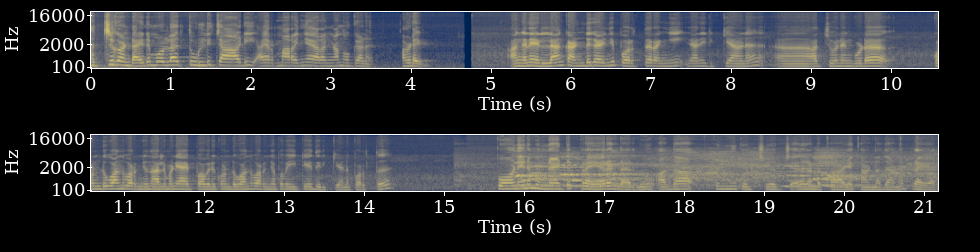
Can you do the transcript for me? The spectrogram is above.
അച്ചു കണ്ട? അതിന്റെ മുകളിൽ തുള്ളി ചാടി മറിഞ്ഞ് ഇറങ്ങാൻ നോക്കുകയാണ്. അവിടെ അങ്ങനെ എല്ലാം കണ്ടു കഴിഞ്ഞ് പുറത്തിറങ്ങി ഞാൻ ഇരിക്കുകയാണ്. അച്ചുവിനും കൂടെ കൊണ്ടുപോകാന്ന് പറഞ്ഞു. നാല് മണിയായപ്പോൾ അവർ കൊണ്ടുപോകാന്ന് പറഞ്ഞപ്പോൾ വെയിറ്റ് ചെയ്തിരിക്കുകയാണ് പുറത്ത്. പോണേന് മുന്നായിട്ട് പ്രെയർ ഉണ്ടായിരുന്നു. അതാ കുഞ്ഞു കൊച്ചു കൊച്ചു അത് കണ്ട താഴെ കാണുന്നതാണ് പ്രെയർ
